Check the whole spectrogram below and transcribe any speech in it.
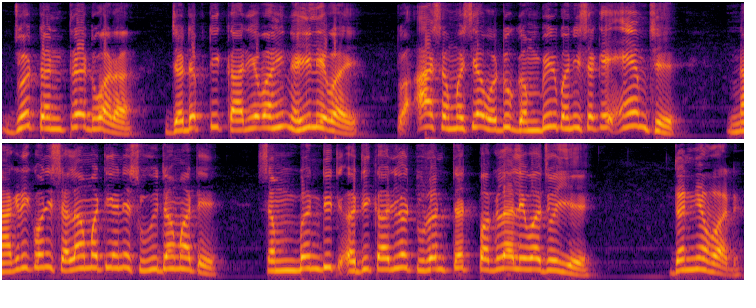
જો તંત્ર દ્વારા ઝડપથી કાર્યવાહી નહીં લેવાય, તો આ સમસ્યા વધુ ગંભીર બની શકે એમ છે. નાગરિકોની સલામતી અને સુવિધા માટે સંબંધિત અધિકારીઓ તુરંત જ પગલાં લેવા જોઈએ. ધન્યવાદ.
